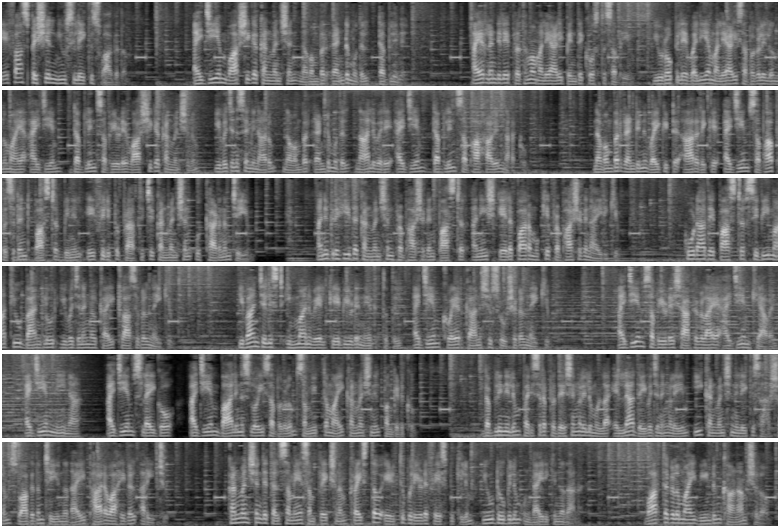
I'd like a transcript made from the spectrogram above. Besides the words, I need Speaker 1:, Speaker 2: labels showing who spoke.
Speaker 1: കേഫ special ന്യൂസിലേക്ക് സ്വാഗതം. I G M വാർഷിക കൺവെൻഷൻ നവംബർ രണ്ട് മുതൽ ഡബ്ലിനിൽ. അയർലൻഡിലെ പ്രഥമ മലയാളി പെന്തക്കോസ്ത് സഭയും യൂറോപ്പിലെ വലിയ മലയാളി സഭകളിലൊന്നുമായ ഐ ജി എം ഡബ്ലിൻ സഭയുടെ വാർഷിക കൺവെൻഷനും യുവജന സെമിനാറും നവംബർ രണ്ട് മുതൽ നാല് വരെ ഐ ജി എം ഡബ്ലിൻ സഭാ ഹാളിൽ നടക്കും. നവംബർ രണ്ടിന് വൈകിട്ട് ആറരയ്ക്ക് ഐ ജി എം സഭാ president pastor Binil A Philip പ്രാർത്ഥിച്ച് കൺവെൻഷൻ ഉദ്ഘാടനം ചെയ്യും. അനുഗ്രഹീത കൺവെൻഷൻ പ്രഭാഷകൻ പാസ്റ്റർ അനീഷ് ഏലപ്പാറ മുഖ്യ പ്രഭാഷകനായിരിക്കും കൂടാതെ പാസ്റ്റർ സിബി മാത്യു ബാംഗ്ലൂർ യുവജനങ്ങൾക്കായി ക്ലാസുകൾ നയിക്കും. ഇവാഞ്ചലിസ്റ്റ് ഇമ്മാനുവേൽ കെ ബിയുടെ നേതൃത്വത്തിൽ ഐ ജി എം ക്വയർ ഗാനശുശ്രൂഷകൾ നയിക്കും. ഐ ജി എം സഭയുടെ ശാഖകളായ I G M Cavan I G M Nenagh I G M Sligo I G M Ballinasloe സഭകളും സംയുക്തമായി കൺവെൻഷനിൽ പങ്കെടുക്കും. ഡബ്ലിനിലും പരിസര പ്രദേശങ്ങളിലുമുള്ള എല്ലാ ദൈവജനങ്ങളെയും ഈ കൺവെൻഷനിലേക്ക് സഹർഷം സ്വാഗതം ചെയ്യുന്നതായി ഭാരവാഹികൾ അറിയിച്ചു. കൺവെൻഷന്റെ തത്സമയ സംപ്രേക്ഷണം ക്രൈസ്തവ എഴുത്തുപുരയുടെ ഫേസ്ബുക്കിലും യൂട്യൂബിലും ഉണ്ടായിരിക്കുന്നതാണ്. വാർത്തകളുമായി വീണ്ടും കാണാം ഷലോം.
